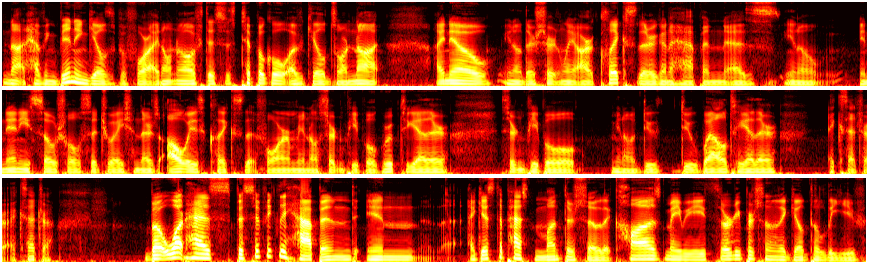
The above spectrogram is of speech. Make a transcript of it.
not having been in guilds before, I don't know if this is typical of guilds or not. I know, you know, there certainly are cliques that are going to happen as, you know, in any social situation, there's always cliques that form, you know, certain people group together, certain people, you know, do do well together etc., etc. But what has specifically happened in, I guess, the past month or so that caused maybe 30% of the guild to leave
